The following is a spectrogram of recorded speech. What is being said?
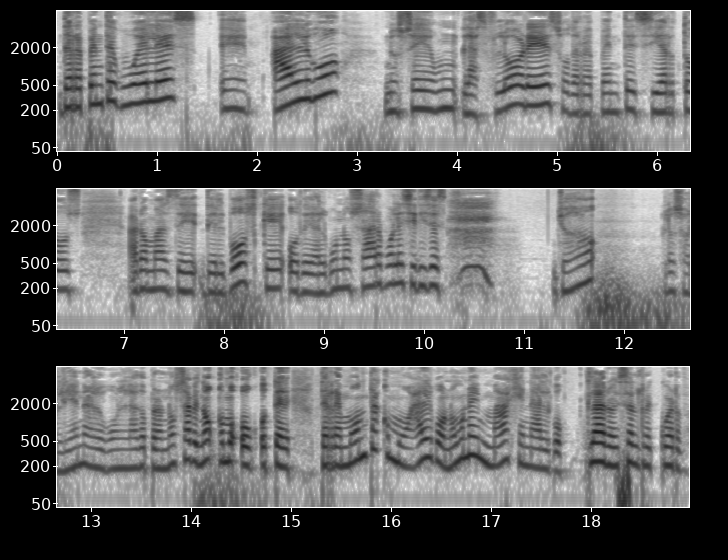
de repente hueles eh, algo, no sé, un- las flores o de repente ciertos aromas de, del bosque o de algunos árboles y dices, "Mm, yo los olía en algún lado, pero no sabes, ¿no? Como, o, o te, te remonta como algo, ¿no? Una imagen, algo. Claro, es el recuerdo.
